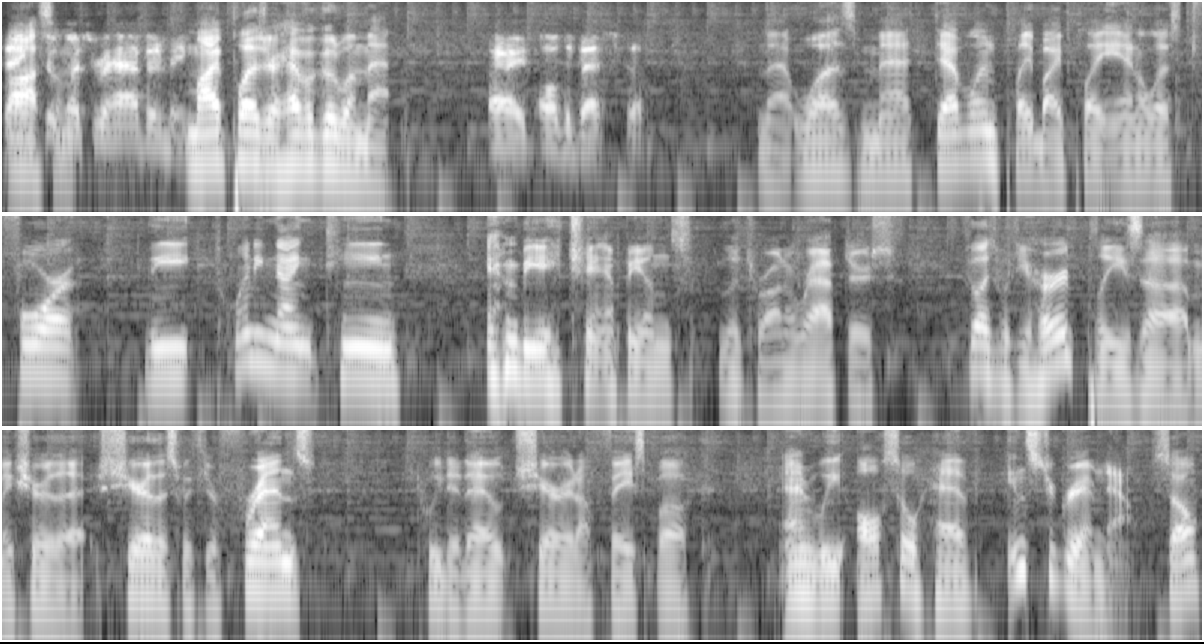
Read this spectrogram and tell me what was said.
Thanks so much for having me. My pleasure. Have a good one, Matt. All right, all the best, Phil. That was Matt Devlin, play by play analyst for the 2019 NBA champions, the Toronto Raptors. If you liked what you heard, please uh, make sure to share this with your friends, tweet it out, share it on Facebook. And we also have Instagram now. So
